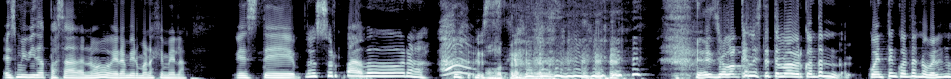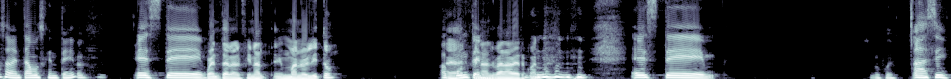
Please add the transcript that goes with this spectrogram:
Es mi vida pasada, ¿no? Era mi hermana gemela. Este, La usurpadora. Otra novela. yo creo que en este tema, a ver, cuántas, cuenten cuántas novelas nos aventamos, gente. Este, Cuéntenle al final, eh, Manuelito. eh, al apunten. final van a ver cuántas. este, se me fue. Ah, sí.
